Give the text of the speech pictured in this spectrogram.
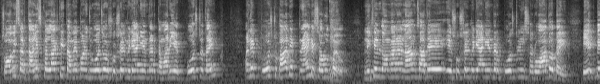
ચોવીસ અડતાલીસ કલાકથી તમે પણ જુઓ છો સોશિયલ મીડિયાની અંદર તમારી એક પોસ્ટ થઈ અને પોસ્ટ બાદ એક ટ્રેન્ડ શરૂ થયો. નિખિલ ડોંગાના નામ સાથે એ સોશિયલ મીડિયાની અંદર પોસ્ટની શરૂઆતો થઈ. એક, બે,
